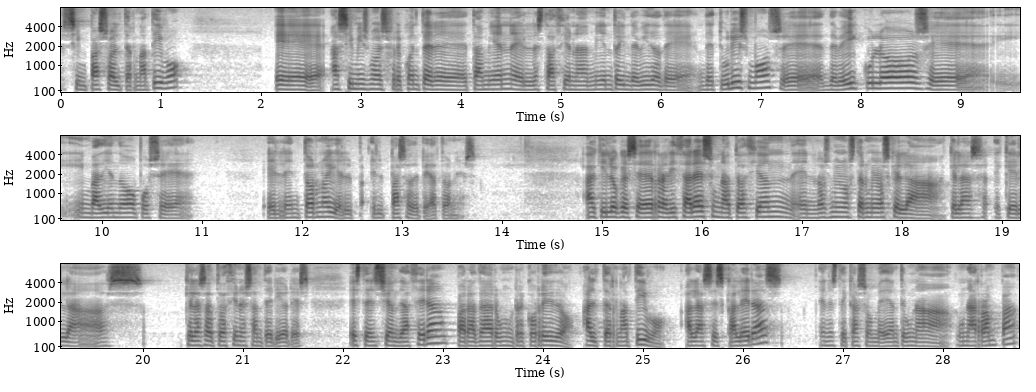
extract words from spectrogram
sin paso alternativo. Eh, asimismo, es frecuente también el estacionamiento indebido de, turismos, de vehículos, invadiendo pues, el entorno y el, paso de peatones. Aquí lo que se realizará es una actuación en los mismos términos que las actuaciones anteriores extensión de acera para dar un recorrido alternativo a las escaleras, en este caso mediante una, rampa,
